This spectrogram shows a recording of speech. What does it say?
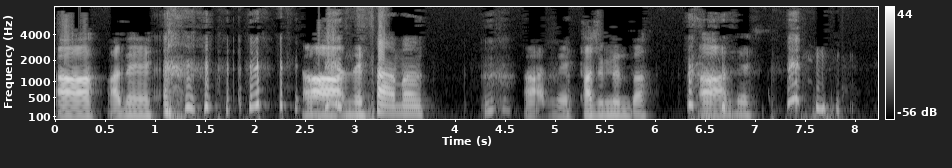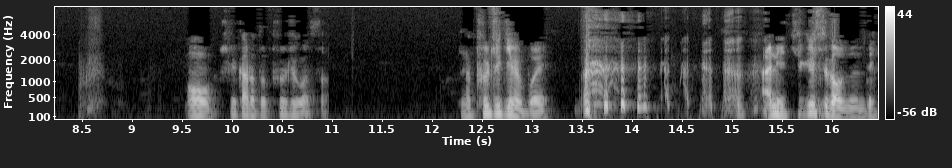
아, 안 해. 아, 안 해. 사망. 아, 안 해. 다 죽는다. 아, 안 해. 오, 실가루도 풀 죽었어. 나풀 죽이면 뭐해? 아니, 죽일 수가 없는데.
